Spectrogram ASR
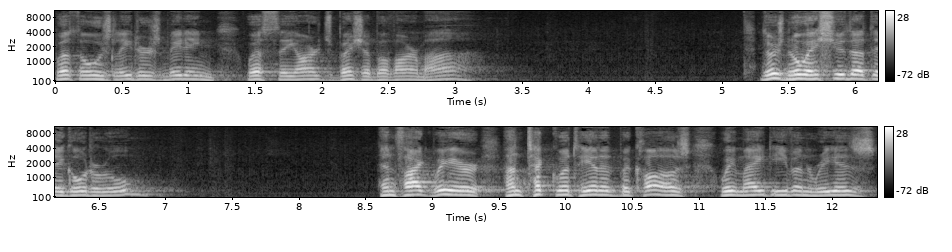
with those leaders meeting with the Archbishop of Armagh. There's no issue that they go to Rome. In fact, we're antiquated because we might even raise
